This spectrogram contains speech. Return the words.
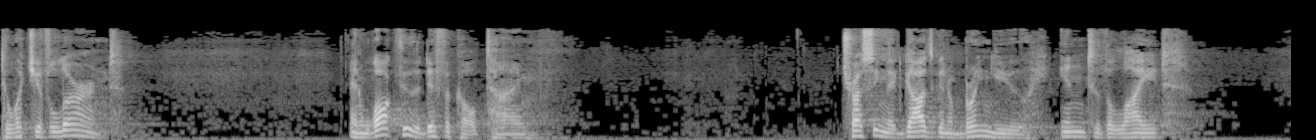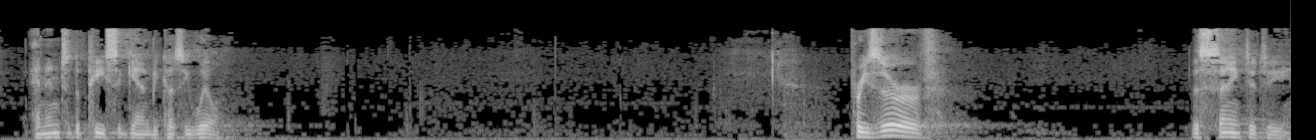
to what you've learned, and walk through the difficult time, trusting that God's going to bring you into the light and into the peace again because He will. Preserve the sanctity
